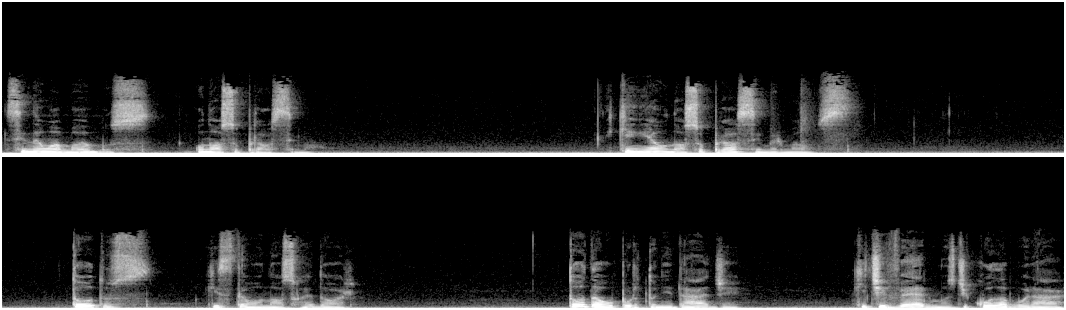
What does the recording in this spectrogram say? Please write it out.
se não amamos o nosso próximo? E quem é o nosso próximo, irmãos? Todos que estão ao nosso redor toda oportunidade que tivermos de colaborar,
